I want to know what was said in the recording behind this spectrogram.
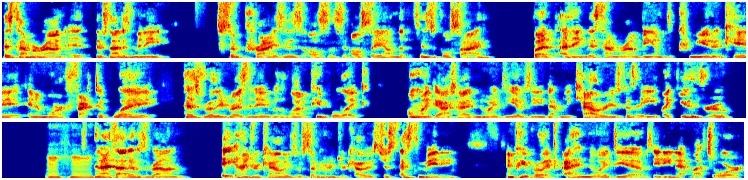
This time around, it, there's not as many surprises. Also, I'll say on the physical side, but I think this time around, being able to communicate it in a more effective way has really resonated with a lot of people. Like, oh my gosh, I had no idea I was eating that many calories because I eat like you, Drew, mm-hmm. and I thought it was around 800 calories or 700 calories, just estimating. And people are like, I had no idea I was eating that much, or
